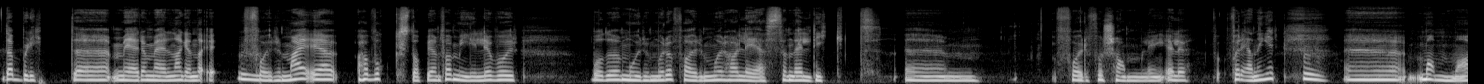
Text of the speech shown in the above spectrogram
Det har blitt uh, mer og mer en agenda mm. for meg. Jeg har vokst opp i en familie hvor både mormor og farmor har lest en del dikt eh, for forsamling Eller foreninger. foreninger. Eh, mamma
